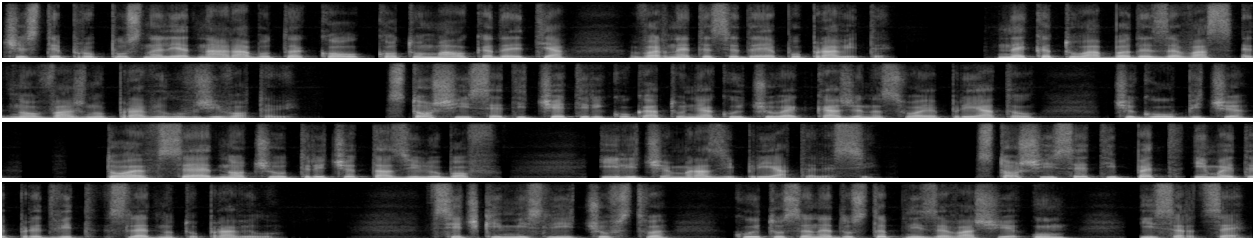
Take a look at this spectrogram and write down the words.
че сте пропуснали една работа, колкото малка да е тя, върнете се да я поправите. Нека това бъде за вас едно важно правило в живота ви. 164. Когато някой човек каже на своя приятел, че го обича, то е все едно, че отрича тази любов или че мрази приятеля си. 165. Имайте предвид следното правило. Всички мисли и чувства, които са недостъпни за вашия ум и сърце,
